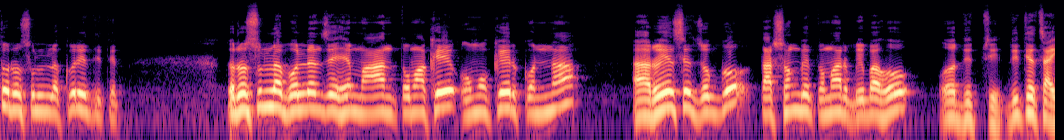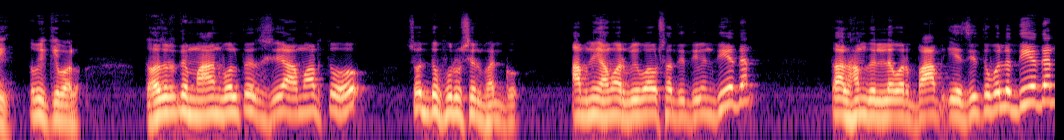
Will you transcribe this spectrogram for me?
তো রসুল্লাহ করে দিতেন। তো রসুল্লাহ বললেন যে, হে মান, তোমাকে অমুকের কন্যা রয়েছে যোগ্য, তার সঙ্গে তোমার বিবাহ ও দিচ্ছি, দিতে চাই। তুমি কি বলো? তো হজরতে মান বলতে, সে আমার তো চোদ্দ পুরুষের ভাগ্য। আপনি আমার বিবাহ সাথে দিবেন, দিয়ে দেন। তো আলহামদুলিল্লাহ, ওর বাপ ইয়েজিত বলে দিয়ে দেন।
